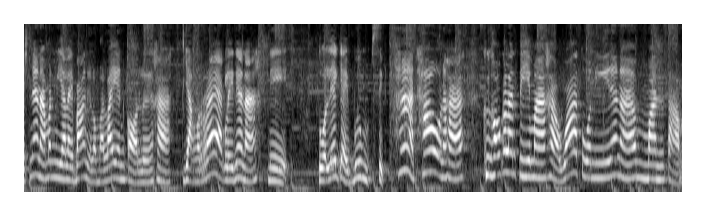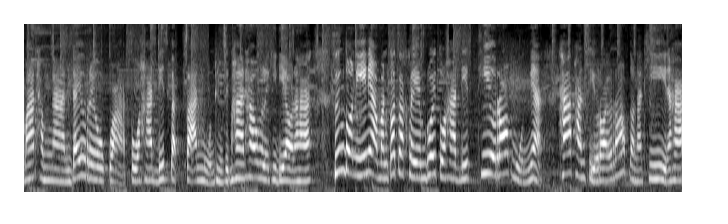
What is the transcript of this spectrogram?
จเนี่ยนะ มันมีอะไรบ้าง เดี๋ยวเรามาไล่กันก่อนเลยค่ะ อย่างแรกเลยเนี่ยนะ นี่ ตัวเลขใหญ่บึ้ม 15 เท่านะคะ คือเขาการันตีมาค่ะว่าตัวนี้เนี่ยนะมันสามารถทำงานได้เร็วกว่าตัวฮาร์ดดิสก์แบบจานหมุนถึง 15 เท่ากันเลยทีเดียวนะคะ ซึ่งตัวนี้เนี่ยมันก็จะเคลมด้วยตัวฮาร์ดดิสก์ที่รอบหมุนเนี่ย 5,400 รอบต่อนาทีนะคะ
